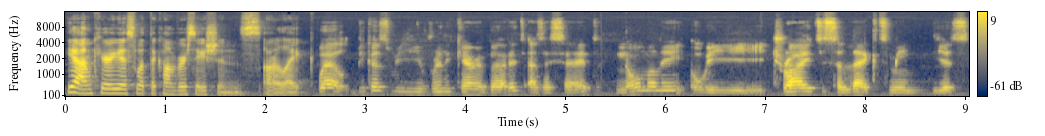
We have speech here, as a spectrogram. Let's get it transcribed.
yeah, I'm curious what the conversations are like. Well, because we really care about it, as I said, normally we try to select medias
